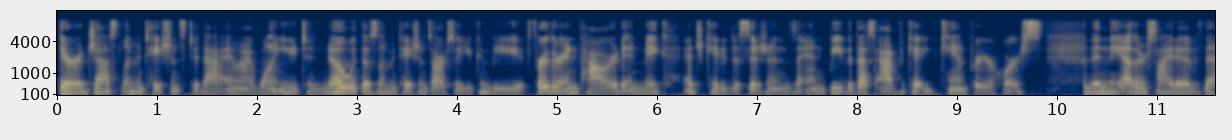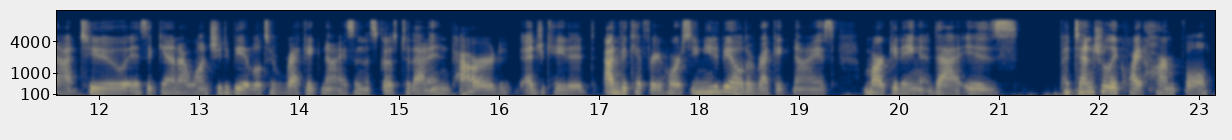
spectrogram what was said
there are just limitations to that. And I want you to know what those limitations are so you can be further empowered and make educated decisions and be the best advocate you can for your horse. And then the other side of that, too, is again, I want you to be able to recognize, and this goes to that empowered, educated advocate for your horse. You need to be able to recognize marketing that is potentially quite harmful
